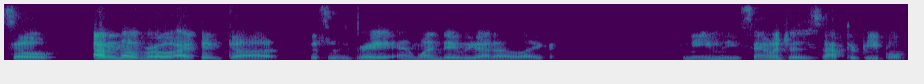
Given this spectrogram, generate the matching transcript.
So, I don't know, bro. I think uh, this is great, and one day we gotta like name these sandwiches after people.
